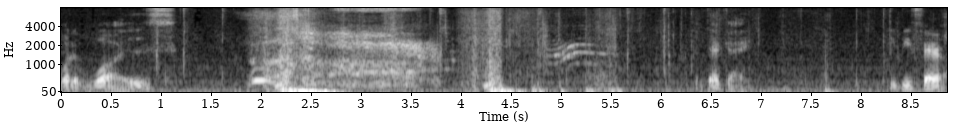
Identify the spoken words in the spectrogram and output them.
what it was. Like that guy. He'd be feral.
